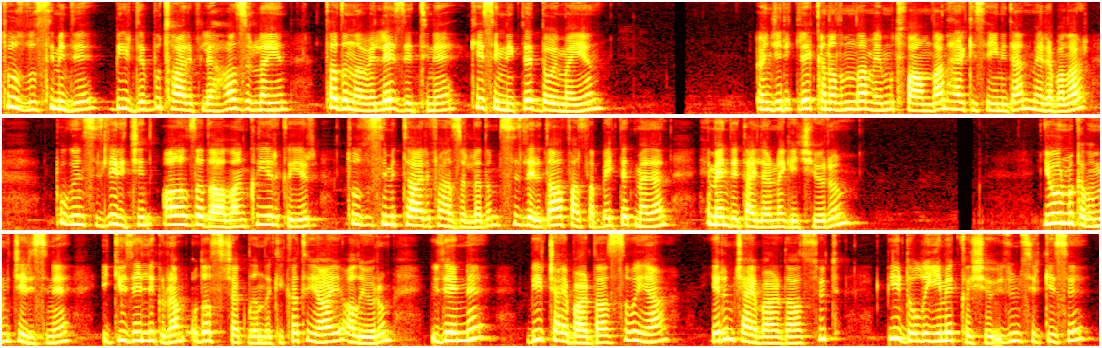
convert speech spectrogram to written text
Tuzlu simidi bir de bu tarifle hazırlayın. Tadına ve lezzetine kesinlikle doymayın. Öncelikle kanalımdan ve mutfağımdan herkese yeniden merhabalar. Bugün sizler için ağızda dağılan kıyır kıyır tuzlu simit tarifi hazırladım. Sizleri daha fazla bekletmeden hemen detaylarına geçiyorum. Yoğurma kabımın içerisine 250 gram oda sıcaklığındaki katı yağı alıyorum. Üzerine 1 çay bardağı sıvı yağ, yarım çay bardağı süt, bir dolu yemek kaşığı üzüm sirkesi,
